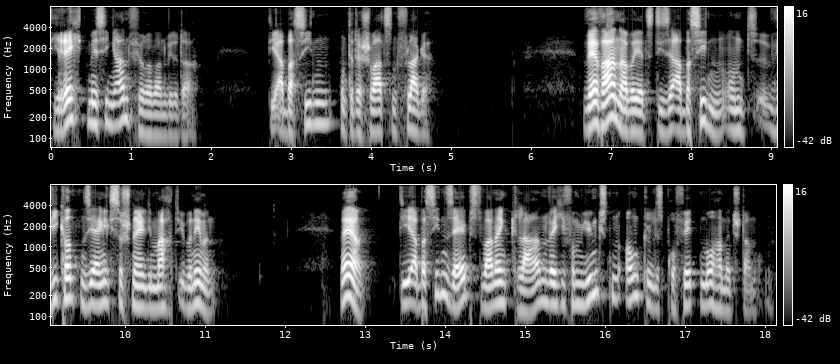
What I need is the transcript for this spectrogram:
Die rechtmäßigen Anführer waren wieder da. Die Abbasiden unter der schwarzen Flagge. Wer waren aber jetzt diese Abbasiden und wie konnten sie eigentlich so schnell die Macht übernehmen? Naja, die Abbasiden selbst waren ein Clan, welche vom jüngsten Onkel des Propheten Mohammed stammten.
